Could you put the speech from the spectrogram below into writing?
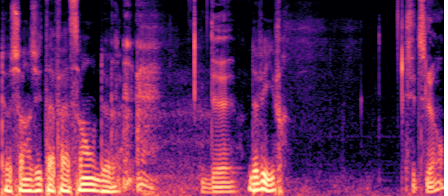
tu as changé ta façon de, De. de vivre. C'est-tu long?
